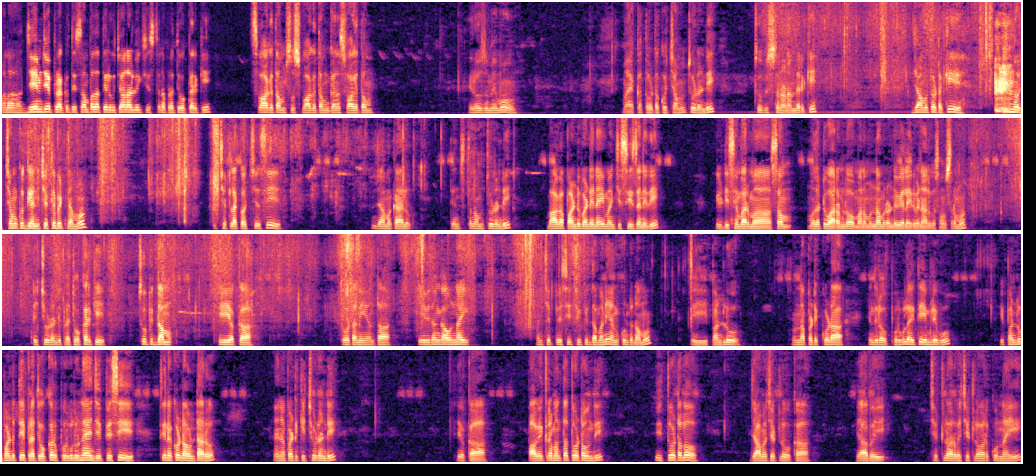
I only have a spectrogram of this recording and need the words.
మన జేఎంజే ప్రకృతి సంపద తెలుగు ఛానల్ వీక్షిస్తున్న ప్రతి ఒక్కరికి స్వాగతం సుస్వాగతం ఘన స్వాగతం. ఈరోజు మేము మా యొక్క తోటకు వచ్చాము చూడండి చూపిస్తున్నాను అందరికీ. జామ తోటకి వచ్చాము కొద్దిగా అన్ని చెట్లు పెట్టినాము. ఈ చెట్లకు వచ్చేసి జామకాయలు పెంచుతున్నాము చూడండి బాగా పండు పండినాయి మంచి సీజన్ ఇది. ఈ డిసెంబర్ మాసం మొదటి వారంలో మనం ఉన్నాం రెండు వేల ఇరవై నాలుగు సంవత్సరము. ఇది చూడండి ప్రతి ఒక్కరికి చూపిద్దాం ఈ యొక్క తోటని అంతా ఏ విధంగా ఉన్నాయి అని చెప్పేసి చూపిద్దామని అనుకుంటున్నాము. ఈ పండ్లు ఉన్నప్పటికి కూడా ఇందులో పురుగులు అయితే ఏం లేవు. ఈ పండ్లు పండితే ప్రతి ఒక్కరు పురుగులు ఉన్నాయని చెప్పేసి తినకుండా ఉంటారు. అయినప్పటికీ చూడండి ఈ యొక్క పావిక్రమంతా తోట ఉంది. ఈ తోటలో జామ చెట్లు ఒక యాభై చెట్లు అరవై చెట్ల వరకు ఉన్నాయి.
